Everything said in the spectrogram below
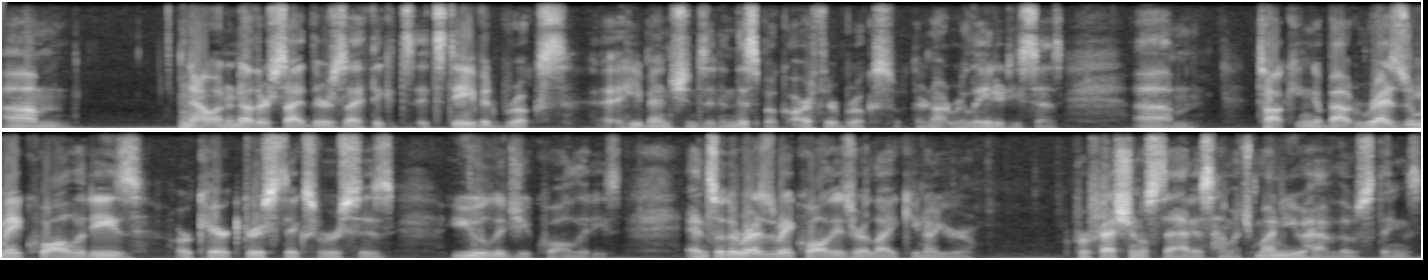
Um, now, on another side, there's, I think it's, it's David Brooks. Uh, he mentions it in this book, Arthur Brooks. They're not related, he says, um, talking about resume qualities or characteristics versus eulogy qualities. And so the resume qualities are like, you know, your professional status, how much money you have, those things,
